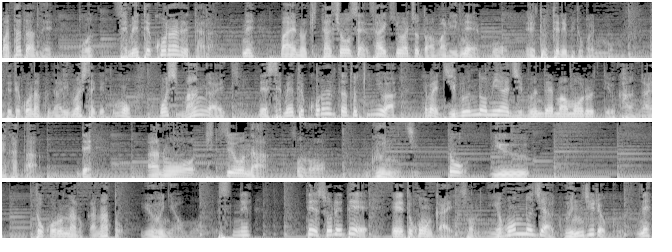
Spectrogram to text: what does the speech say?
まあ、ただね、こう、攻めてこられたら、ね、前の北朝鮮、最近はちょっとあまりね、もう、えっと、テレビとかにも出てこなくなりましたけども、もし万が一、ね、攻めてこられた時には、やっぱり自分の身は自分で守るっていう考え方で、あの、必要な、その、軍事というところなのかなというふうには思うんですね。で、それで、えっ、ー、と、今回、その日本のじゃあ軍事力、ね、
